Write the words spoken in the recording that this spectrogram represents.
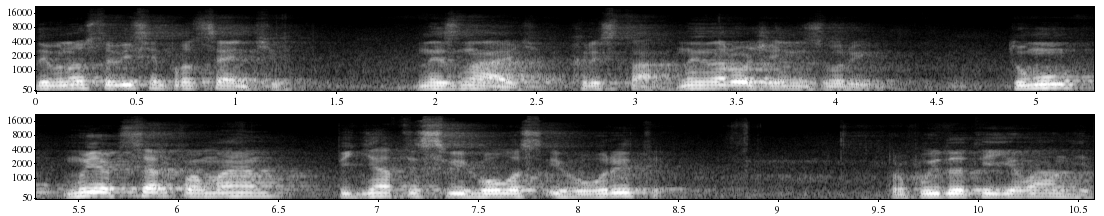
98% не знають Христа, не народжені згори. Тому ми, як церква, маємо підняти свій голос і говорити, проповідувати Євангеліє.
